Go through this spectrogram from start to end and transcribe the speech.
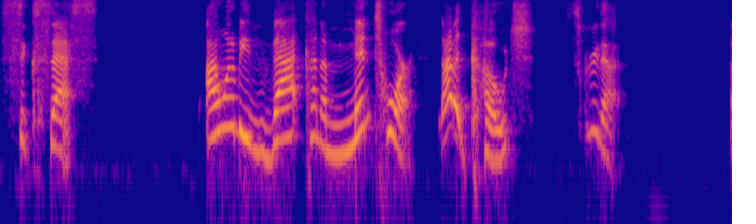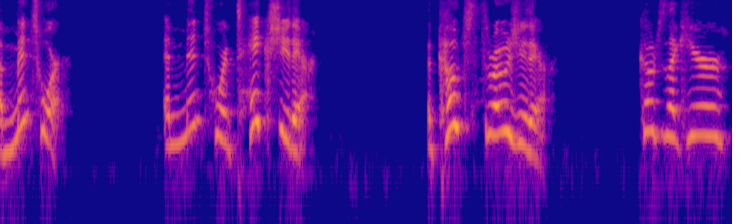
success. I want to be that kind of mentor, not a coach. Screw that a mentor. A mentor takes you there. A coach throws you there. Coach is like, here.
